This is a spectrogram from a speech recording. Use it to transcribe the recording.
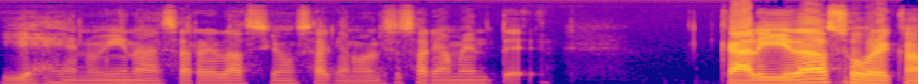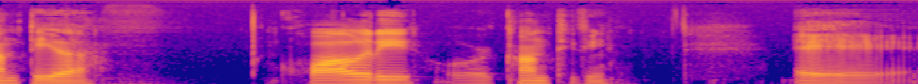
y es genuina esa relación. O sea, que no necesariamente calidad sobre cantidad. Quality or quantity. Eh,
